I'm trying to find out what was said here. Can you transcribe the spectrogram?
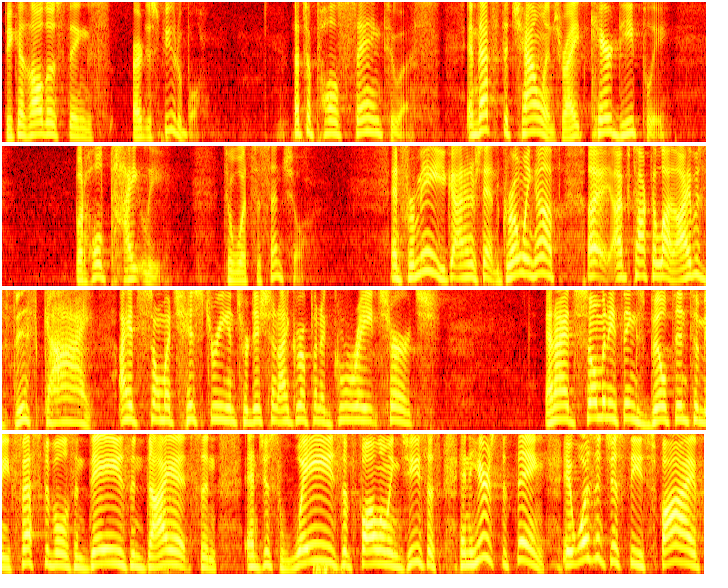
Because all those things are disputable. That's what Paul's saying to us. And that's the challenge, right? Care deeply, but hold tightly to what's essential. And for me, you gotta understand, growing up, I, have talked a lot. I was this guy. I had so much history and tradition. I grew up in a great church. And I had so many things built into me festivals and days and diets and, and just ways of following Jesus. And here's the thing it wasn't just these five,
